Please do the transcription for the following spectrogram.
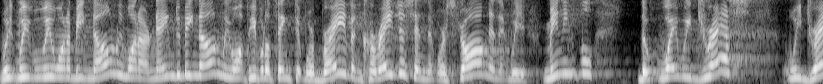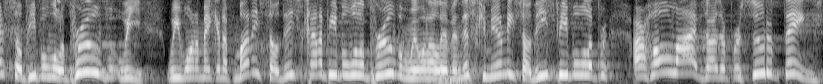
We, we, we want to be known. We want our name to be known. We want people to think that we're brave and courageous and that we're strong and that we're meaningful. The way we dress, we dress so people will approve. We, we want to make enough money so these kind of people will approve. And we want to live in this community so these people will approve. Our whole lives are the pursuit of things.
